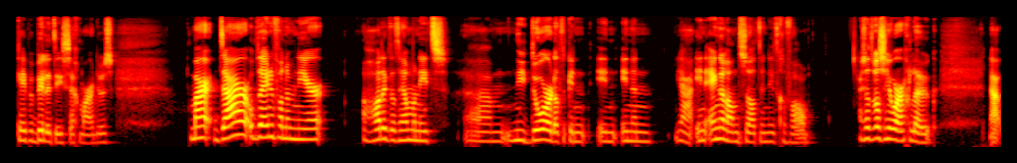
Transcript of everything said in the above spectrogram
capabilities, zeg maar. Dus, maar daar op de een of andere manier had ik dat helemaal niet, um, niet door dat ik in, in, in, een, ja, in Engeland zat in dit geval. Dus dat was heel erg leuk. Nou,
